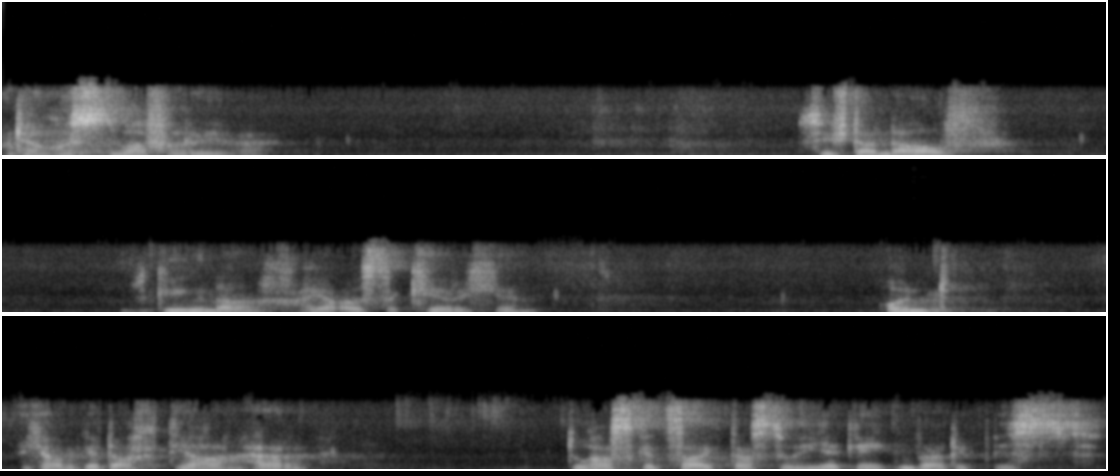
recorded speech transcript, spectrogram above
Und der Husten war vorüber. Sie stand auf, und ging nachher aus der Kirche. Und ich habe gedacht, ja, Herr, du hast gezeigt, dass du hier gegenwärtig bist,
